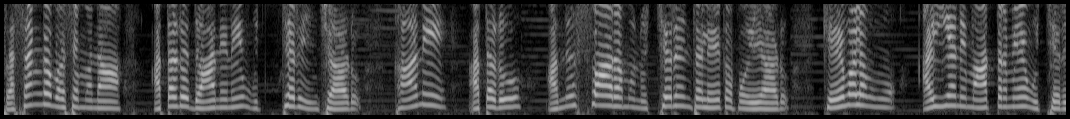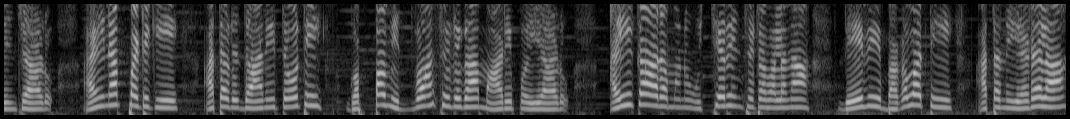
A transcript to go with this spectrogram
ప్రసంగవశమున అతడు దానిని ఉచ్చరించాడు. కానీ అతడు అనుస్వారమునుచ్చరించలేకపోయాడు కేవలము అయ్యని మాత్రమే ఉచ్చరించాడు. అయినప్పటికీ అతడు దానితోటి గొప్ప విద్వాంసుడిగా మారిపోయాడు. ఐకారమును ఉచ్చరించట వలన దేవి భగవతి అతని ఎడల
